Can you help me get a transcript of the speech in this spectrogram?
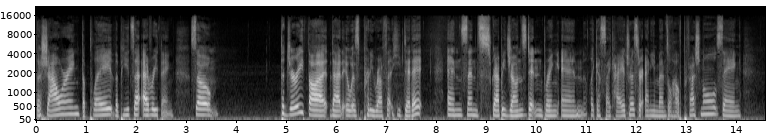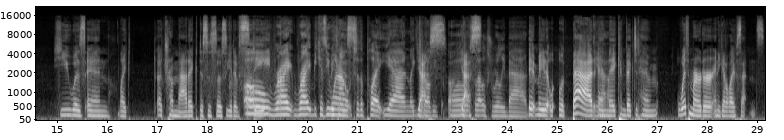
the showering, the play, the pizza, everything. So the jury thought that it was pretty rough that he did it. And since Scrappy Jones didn't bring in like a psychiatrist or any mental health professional saying he was in like a traumatic dissociative oh, state. Oh, right, right. Because he went out to the play. Yeah, and like did all these. Oh, Yes. so that looks really bad. it made it look bad Yeah. and they convicted him with murder and he got a life sentence.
